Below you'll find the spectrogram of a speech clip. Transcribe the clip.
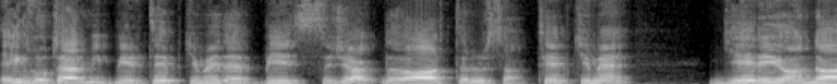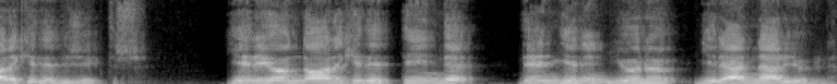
Egzotermik bir tepkimede biz sıcaklığı arttırırsak tepkime geri yönde hareket edecektir. Geri yönde hareket ettiğinde dengenin yönü girenler yönüne.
